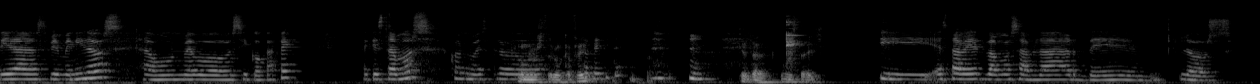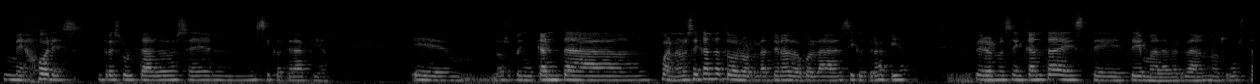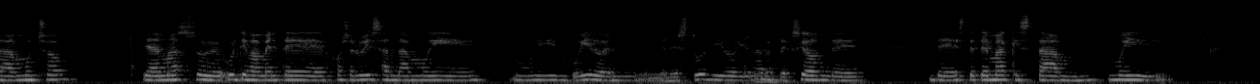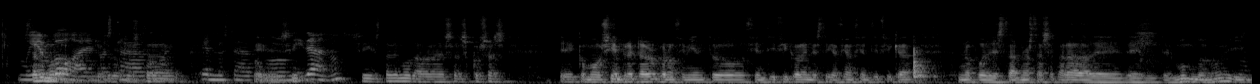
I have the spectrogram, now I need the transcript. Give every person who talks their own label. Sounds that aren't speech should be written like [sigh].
Speaker 1: Bienvenidas, bienvenidos a un nuevo psicocafé. Aquí estamos con nuestro,
Speaker 2: Con nuestro café.
Speaker 1: cafetito.
Speaker 2: ¿Qué tal? ¿Cómo estáis?
Speaker 1: Y esta vez vamos a hablar de los mejores resultados en psicoterapia. Eh, nos encanta, bueno, nos encanta todo lo relacionado con la psicoterapia,
Speaker 2: Sí,
Speaker 1: pero
Speaker 2: creo.
Speaker 1: nos encanta este tema, la verdad, nos gusta mucho. Y además, eh, últimamente José Luis anda muy, imbuido en, en el estudio y en la
Speaker 2: Sí.
Speaker 1: reflexión de, de este tema que está muy, muy
Speaker 2: Está
Speaker 1: en boga en nuestra,
Speaker 2: está-
Speaker 1: en nuestra
Speaker 2: Eh, sí.
Speaker 1: comunidad, ¿no?
Speaker 2: Sí, está de moda ahora esas cosas. eh, como siempre, claro, el conocimiento científico, la investigación científica no puede estar, no está separada de- del- del mundo, ¿no? Y,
